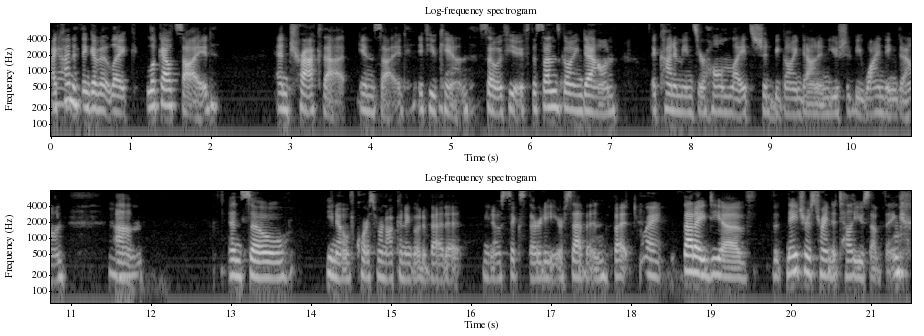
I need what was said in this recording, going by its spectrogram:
i kind of think of it like look outside and track that inside if you can. So if you if the sun's going down it kind of means your home lights should be going down and you should be winding down. Mm-hmm. um, and so you know of course we're not going to go to bed at you know 6.30 or 7 but right. that idea of the nature is trying to tell you something.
